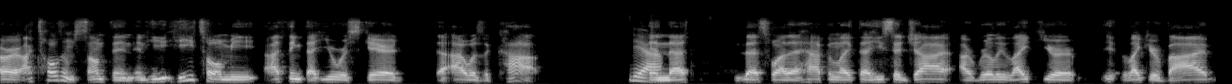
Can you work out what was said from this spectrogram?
or I told him something and he he told me I think that you were scared that I was a cop. Yeah. And that that's why that happened like that. He said, "Jai, I really like your like your vibe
